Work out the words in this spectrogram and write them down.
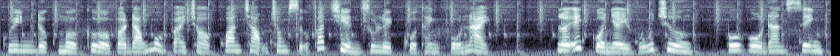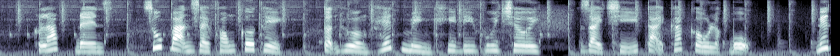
Queen được mở cửa và đóng một vai trò quan trọng trong sự phát triển du lịch của thành phố này. Lợi ích của nhảy vũ trường Gogo Dancing Club Dance giúp bạn giải phóng cơ thể, tận hưởng hết mình khi đi vui chơi, giải trí tại các câu lạc bộ. Biết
